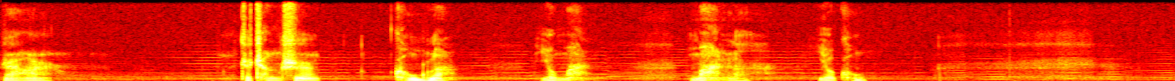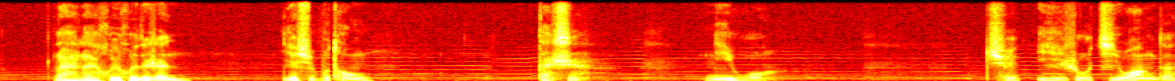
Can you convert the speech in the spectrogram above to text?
然而，这城市空了又满，满了又空，来来回回的人也许不同，但是你我却一如既往的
